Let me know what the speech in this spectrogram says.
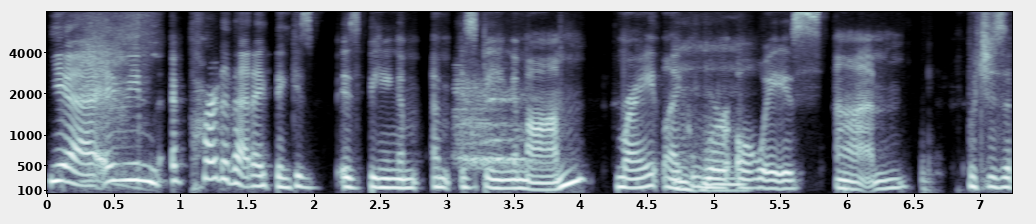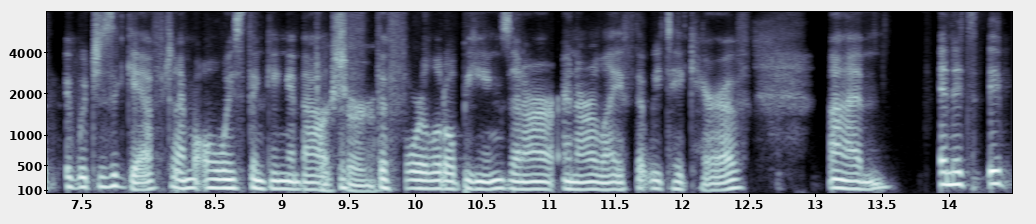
yeah i mean part of that i think is is being a um, is being a mom right like mm-hmm. we're always um which is a which is a gift i'm always thinking about sure. the, the, four little beings in our in our life that we take care of um and it's it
